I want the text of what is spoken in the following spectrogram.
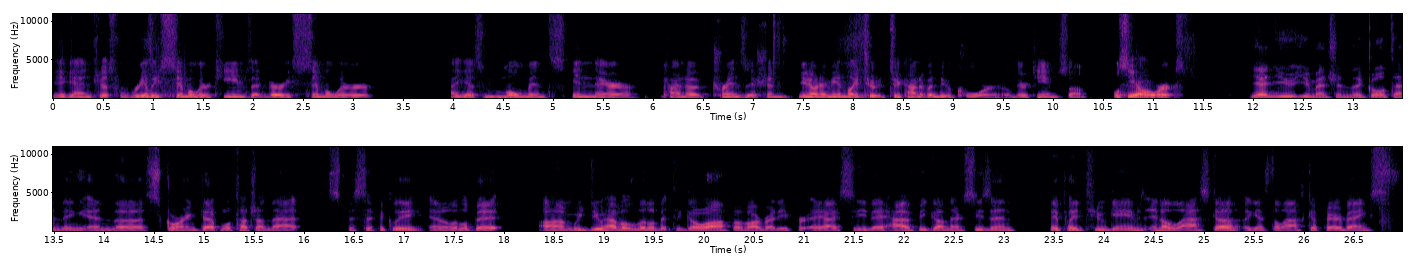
again, just really similar teams at very similar, I guess, moments in their kind of transition. You know what I mean? Like mm-hmm. to to kind of a new core of their team. So we'll see how it works. Yeah, and you you mentioned the goaltending and the scoring depth. We'll touch on that specifically in a little bit. Um, we do have a little bit to go off of already for AIC. They have begun their season. They played two games in Alaska against Alaska Fairbanks,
